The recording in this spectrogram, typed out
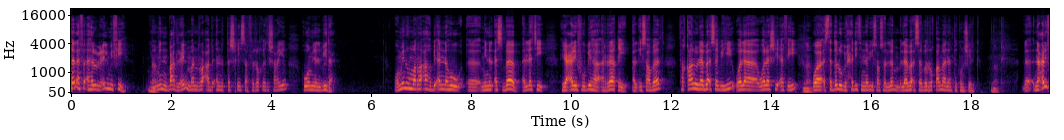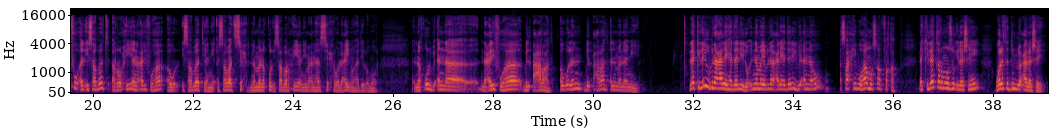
اختلف أهل العلم فيه نعم. من بعض العلم من رأى بأن التشخيص في الرقية الشرعية هو من البدع ومنهم من رآه بأنه آه، من الأسباب التي يعرف بها الراقي الإصابات فقالوا لا بأس به ولا ولا شيء فيه نعم. واستدلوا بحديث النبي صلى الله عليه وسلم لا بأس بالرقى ما لم تكن شرك نعم. نعرف الإصابات الروحية نعرفها أو الإصابات يعني إصابات السحر لما نقول إصابة روحية يعني معناها السحر والعين وهذه الأمور نقول بأن نعرفها بالأعراض. أولا بالأعراض المنامية. لكن لا يبنى عليها دليل وإنما يبنى عليها دليل بأنه صاحبها مصاب فقط. لكن لا ترمز إلى شيء ولا تدل على شيء.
